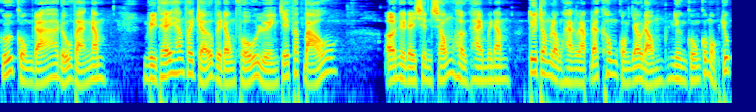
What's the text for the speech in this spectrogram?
cuối cùng đã đủ vạn năm. Vì thế hắn phải trở về động phủ luyện chế pháp bảo. Ở nơi đây sinh sống hơn 20 năm, tuy trong lòng Hàng Lập đã không còn dao động nhưng cũng có một chút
